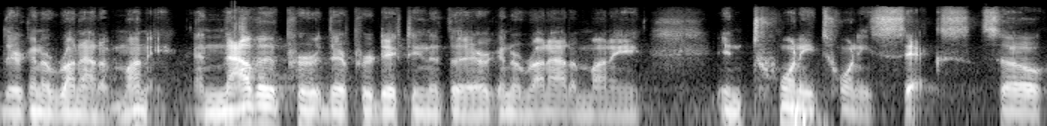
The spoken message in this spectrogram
they're going to run out of money, and now that they're, they're predicting that they're going to run out of money in 2026. So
